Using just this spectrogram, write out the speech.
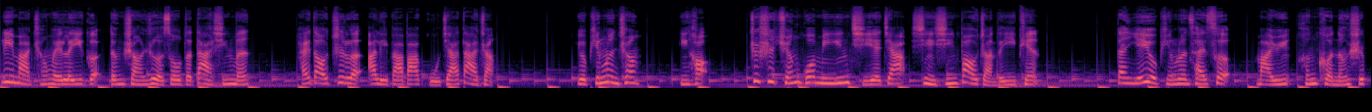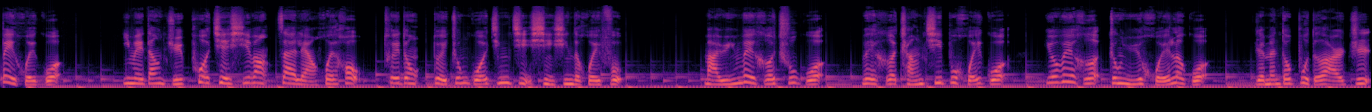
立马成为了一个登上热搜的大新闻，还导致了阿里巴巴股价大涨。有评论称：“引号，这是全国民营企业家信心暴涨的一天。”但也有评论猜测，马云很可能是被回国，因为当局迫切希望在两会后推动对中国经济信心的恢复。马云为何出国？为何长期不回国？又为何终于回了国？人们都不得而知。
